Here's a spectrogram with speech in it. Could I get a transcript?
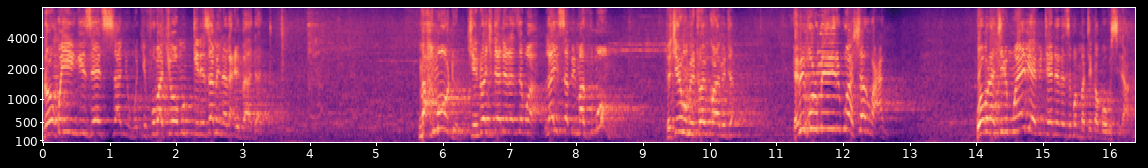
n'okuyingiza essanyu mu kifuba ky'omukkiriza min al ibadat. Mahmudun kintu ekitenderezebwa laisa bimathmum tekiri mu bintu ebikola bita ebivulumiriribwa sharan. Wabula kirimu ebyo ebitenderezebwa mu mateeka g'obusiraamu.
